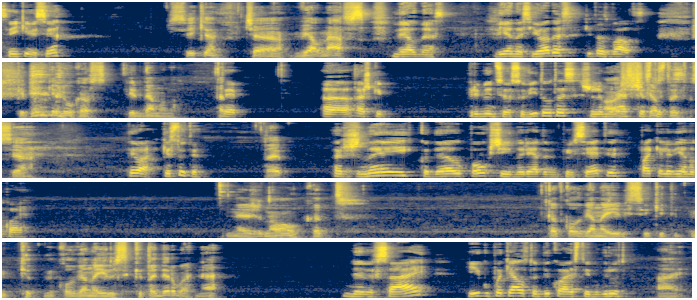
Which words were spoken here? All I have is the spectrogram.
Sveiki visi, Sveiki, čia vėl mes, vėl mes. Vienas juodas, kitas baltas. kaip penkeliukas ir demono. Taip. A, Aš kaip priminsiu, esu Vytautas, šalia manęs Kestutis. kestutis, ja. Tai va, Kestuti, Taip. ar žinai, kodėl paukščiai norėdami pilsėti pakelia vieną koją? Nežinau, kad kad kol viena ilsi, kiti, kit, kol viena ilsi, kita dirba, ne? Ne visai. Jeigu pakeltų abi kojas, tai nugriūtų. Ai.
